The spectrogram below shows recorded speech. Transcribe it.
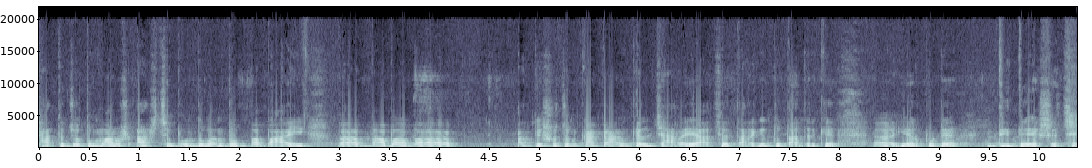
সাথে যত মানুষ আসছে বন্ধু বান্ধব বা ভাই বা বাবা বা আত্মীয় স্বজন, কাকা আঙ্কেল যারাই আছে, তারা কিন্তু তাদেরকে এয়ারপোর্টে দিতে এসেছে।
